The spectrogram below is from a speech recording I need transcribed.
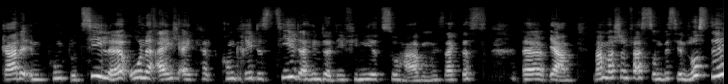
gerade im Punkto Ziele, ohne eigentlich ein konkretes Ziel dahinter definiert zu haben. Ich sage das, äh, ja, manchmal schon fast so ein bisschen lustig,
